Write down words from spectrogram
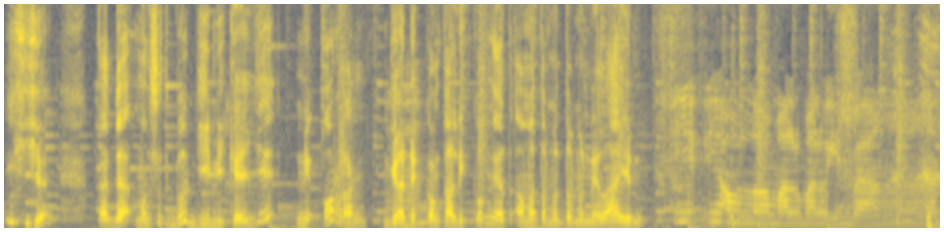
Iya, kagak maksud gue gini kayaknya nih orang nggak ada kong kali kongnya sama temen-temennya lain. Iya, ya Allah, malu-maluin banget.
